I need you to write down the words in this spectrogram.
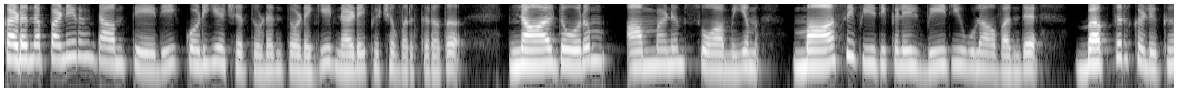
கடந்த பனிரெண்டாம் தேதி கொடியேற்றத்துடன் தொடங்கி நடைபெற்று வருகிறது நாள்தோறும் அம்மனும் சுவாமியும் மாசி வீதிகளில் வீதி உலா வந்து பக்தர்களுக்கு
